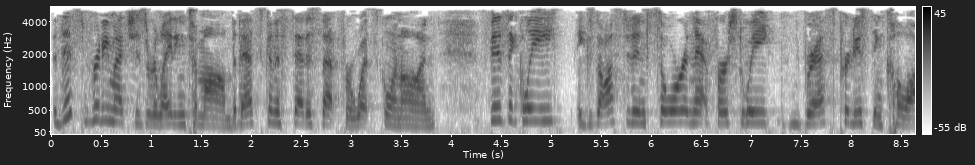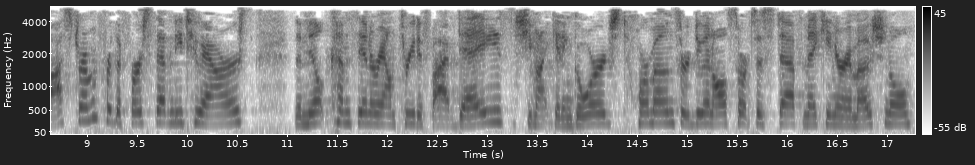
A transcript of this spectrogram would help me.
This pretty much is relating to mom, but that's going to set us up for what's going on. Physically, exhausted and sore in that first week, breast producing colostrum for the first 72 hours. The milk comes in around three to five days. She might get engorged. Hormones are doing all sorts of stuff, making her emotional.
